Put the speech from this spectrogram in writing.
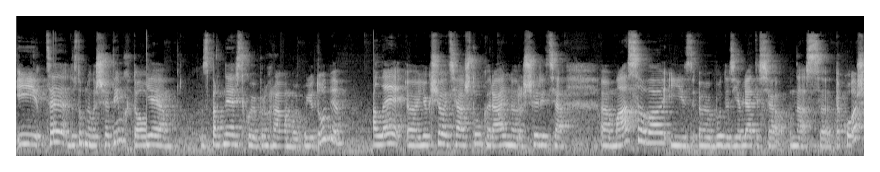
І це доступно лише тим, хто є з партнерською програмою у Ютубі. Але е, якщо ця штука реально розшириться е, масово і буде з'являтися у нас також,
